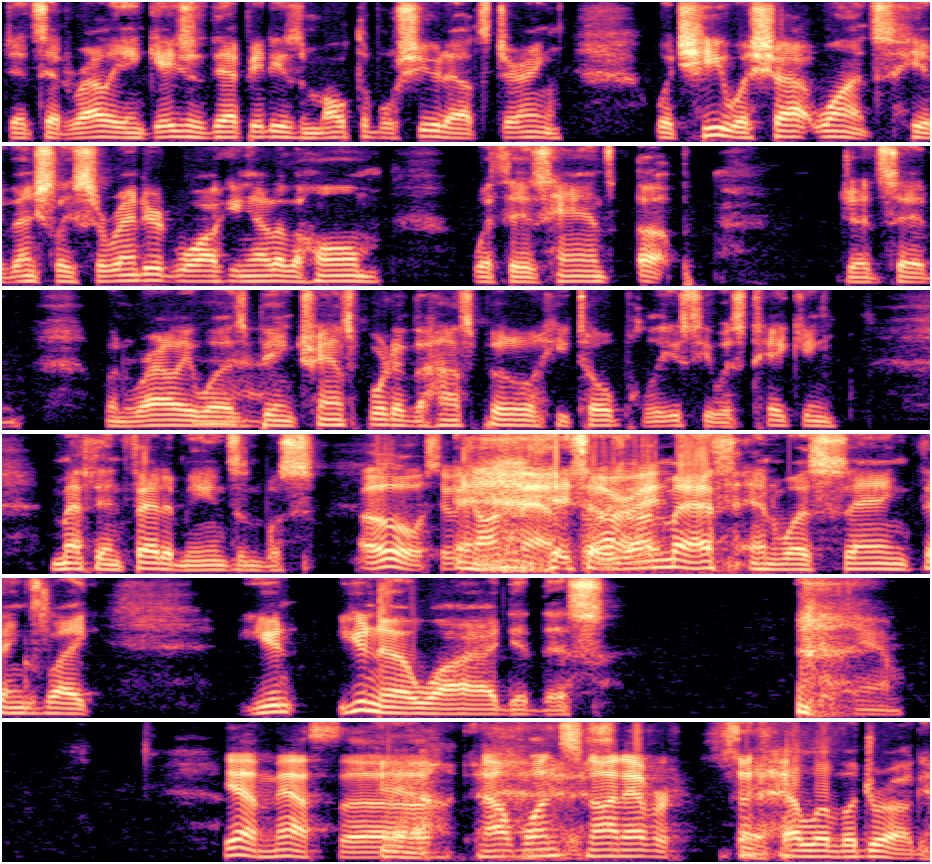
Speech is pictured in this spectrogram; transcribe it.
Judd said Riley engaged the deputies in multiple shootouts, during which he was shot once. He eventually surrendered, walking out of the home with his hands up. Judd said when Riley was being transported to the hospital, he told police he was taking methamphetamines and was Oh, so he's on meth. he said he was right. on meth and was saying things like, "You you know why I did this." Damn. Yeah, meth. Uh, Yeah. Not once, not ever. It's a hell of a drug.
